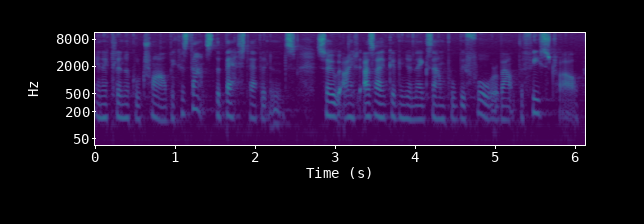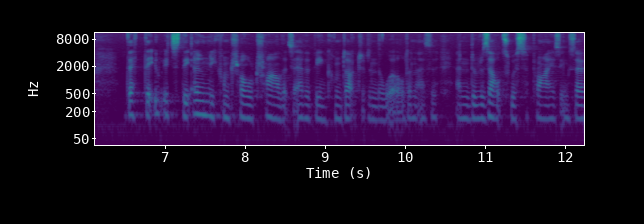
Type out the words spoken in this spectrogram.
in a clinical trial? Because that's the best evidence. So I, as I've given you an example before about the FEAST trial, that the, it's the only controlled trial that's ever been conducted in the world and, as a, and the results were surprising. So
